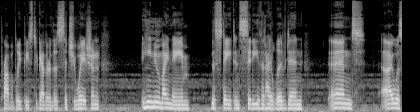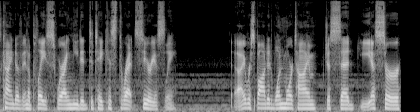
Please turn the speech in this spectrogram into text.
probably piece together the situation. He knew my name, the state and city that I lived in, and I was kind of in a place where I needed to take his threat seriously. I responded one more time, just said, Yes, sir,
